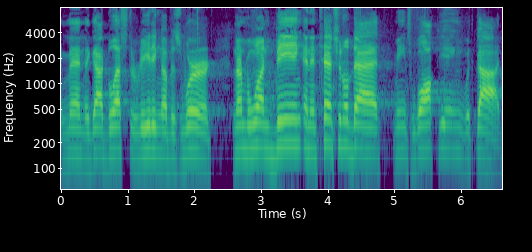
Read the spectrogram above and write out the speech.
Amen. May God bless the reading of his word. Number one, being an intentional dad means walking with God.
